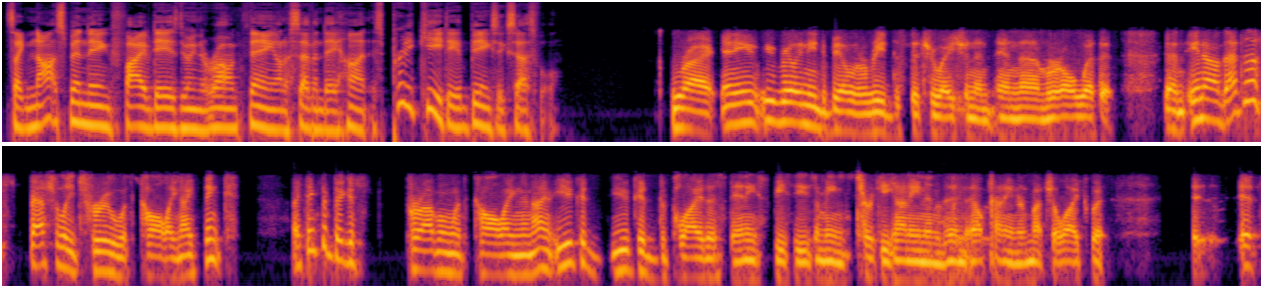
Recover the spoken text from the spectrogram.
It's like not spending five days doing the wrong thing on a seven day hunt is pretty key to being successful. Right, and you, you really need to be able to read the situation and, and um, roll with it. And you know that's especially true with calling. I think, I think the biggest problem with calling, and I you could you could apply this to any species. I mean, turkey hunting and, and elk hunting are much alike, but it, it's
